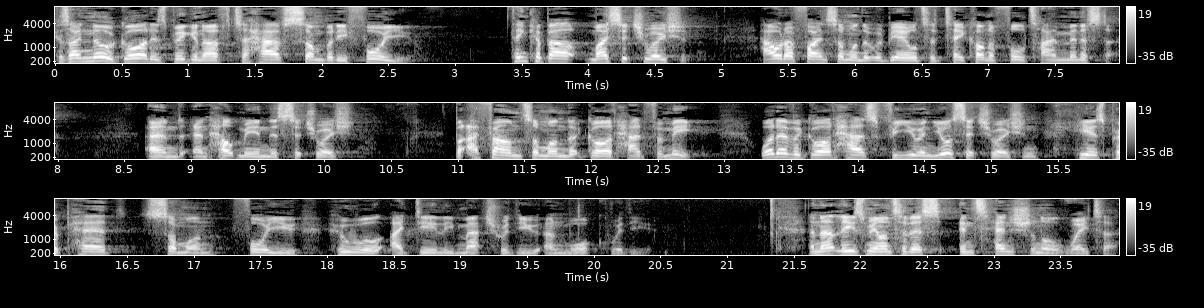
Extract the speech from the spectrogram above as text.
Because I know God is big enough to have somebody for you. Think about my situation. How would I find someone that would be able to take on a full time minister and, and help me in this situation? But I found someone that God had for me. Whatever God has for you in your situation, He has prepared someone for you who will ideally match with you and walk with you. And that leads me on to this intentional waiter.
